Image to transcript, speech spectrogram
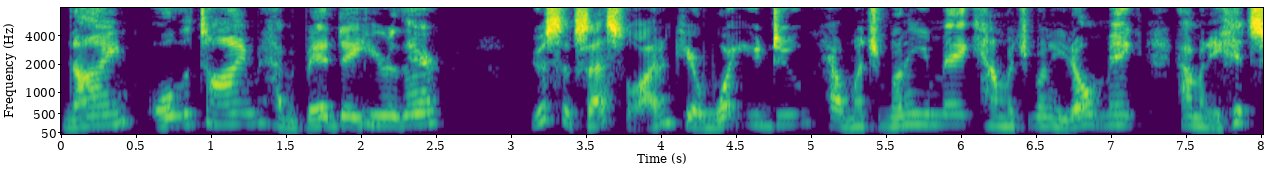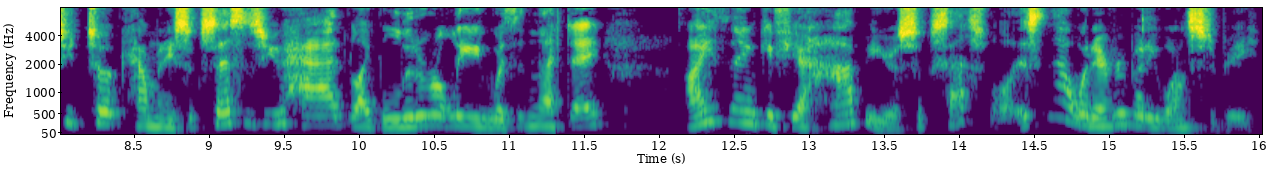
nine all the time, have a bad day here or there, you're successful. I don't care what you do, how much money you make, how much money you don't make, how many hits you took, how many successes you had, like literally within that day. I think if you're happy, you're successful. Isn't that what everybody wants to be?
